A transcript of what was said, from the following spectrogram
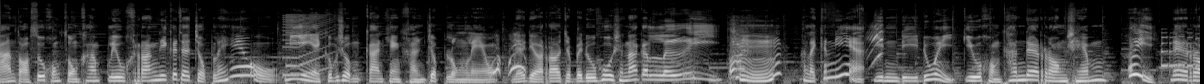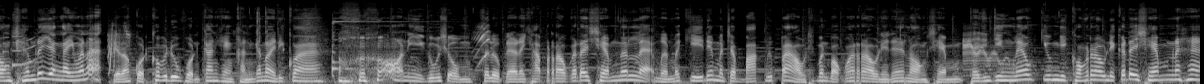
การต่อสู้ของสงครามกลิวครั้งนี้ก็จะจบแล้ว นี่ไงคุณผู้ชมการแข่งขันจบลงแล้ว แล้วเดี๋ยวเราจะไปดูผู้ชนะกันเลยหืมอะไรกันเนี่ย ยินดีด้วยกิวของท่านได้รองแชมป์เฮ้ย ได้รองแชมป์ได้ยังไงวะน่ะเดี๋ยวลองกดเข้าไปดูผลการแข่งขันกันหน่อยดีกว่าอ๋อนี่คุณผู้ชม สรุปแล้วนะครับ เราก็ได้แชมป์นั่นแหละเหมือนเมื่อกี้เนี่ยมันจะบั๊กหรือเปล่าที่มันบอกว่าเราเนี่ยได้รองแชมป์แต่จริง ๆ แล้วกิวงิกของเราเนี่ยก็ได้แชมป์นะฮะ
